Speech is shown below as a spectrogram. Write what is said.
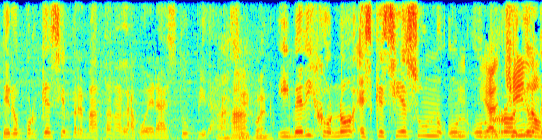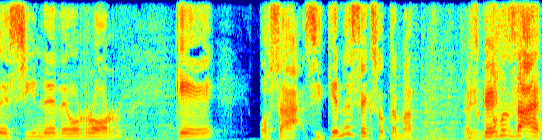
pero ¿por qué siempre matan a la güera estúpida? Ah, Ajá. sí, bueno. Y me dijo, no, es que si es un, un, rollo chino. de cine de horror que, o sea, si tienes sexo te matan. Es que O sea,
